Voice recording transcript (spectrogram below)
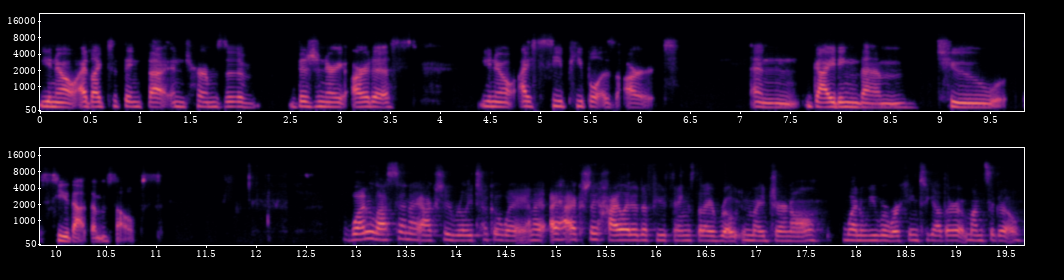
you know i'd like to think that in terms of visionary artists, you know i see people as art and guiding them to see that themselves. One lesson i actually really took away and I, I, actually highlighted a few things that i wrote in my journal when we were working together months ago.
